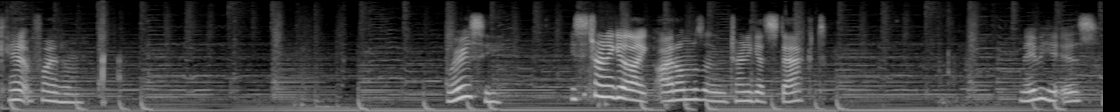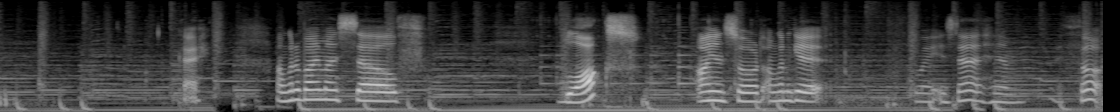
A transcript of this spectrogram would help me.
Can't find him. Where is he? Is he trying to get like items and trying to get stacked? Maybe he is. Okay. I'm gonna buy myself blocks. Iron sword. I'm gonna get wait, is that him? I thought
